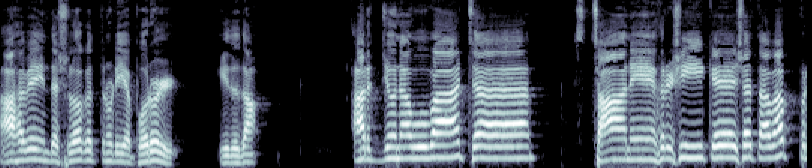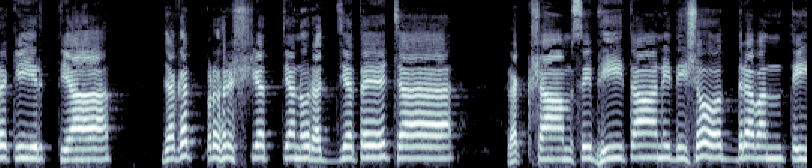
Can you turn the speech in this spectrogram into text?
ஆகவே இந்த ஸ்லோகத்தினுடைய பொருள் இதுதான். அர்ஜுன உவாச்ச ஸ்தானே ஹிருஷிகேஷ தவ பிரகீர்த்தியா ஜகத் பிரஹிருஷ்யத்யனுரஜ்யதே ச ரக்ஷாம்சி பீதானி திசோ திரவந்தி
